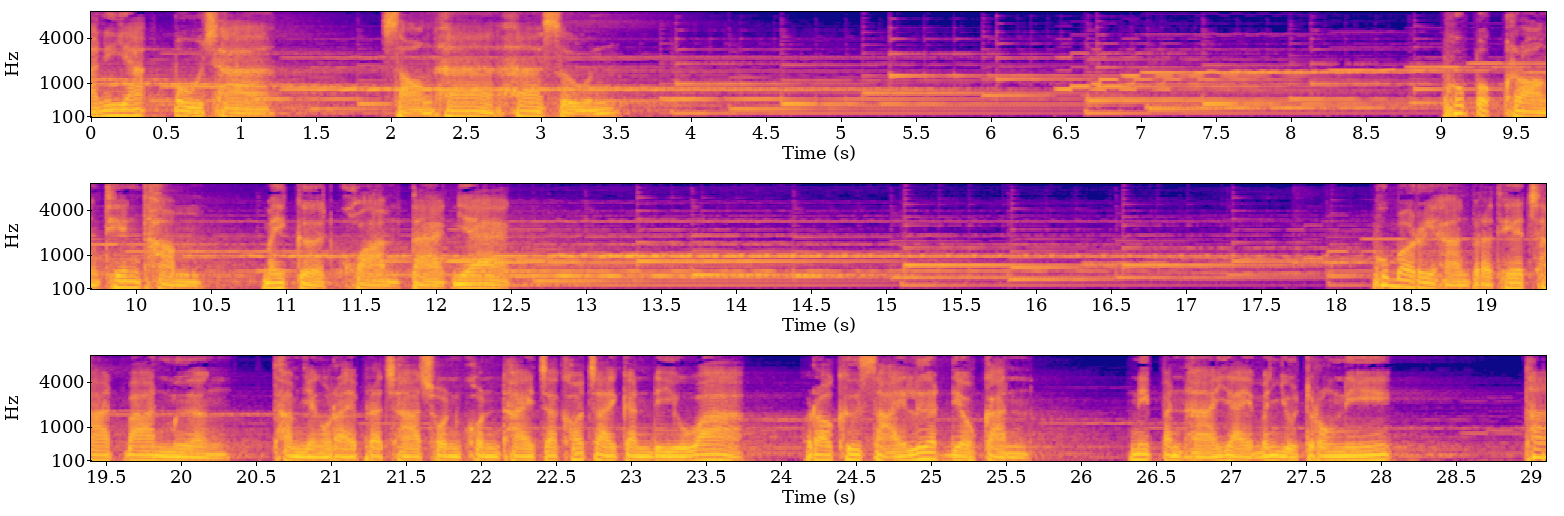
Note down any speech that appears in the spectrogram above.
านิยะปูชา 2550ผู้ปกครองเที่ยงธรรมไม่เกิดความแตกแยก ผู้บริหารประเทศชาติบ้านเมืองทำอย่างไรประชาชนคนไทยจะเข้าใจกันดีว่า เราคือสายเลือดเดียวกัน นี่ปัญหาใหญ่มันอยู่ตรงนี้ ถ้า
